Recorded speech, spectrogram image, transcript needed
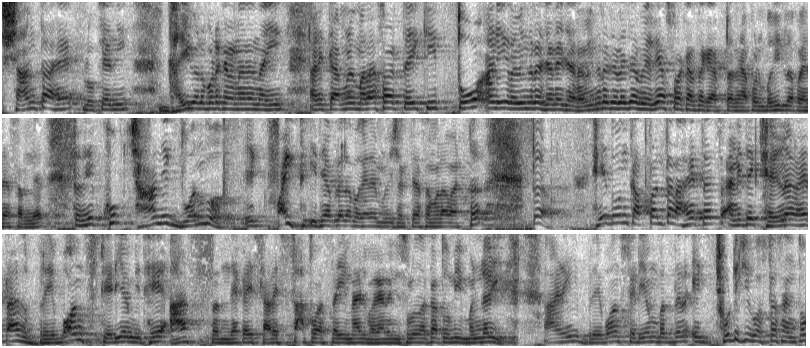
शांत आहे डोक्यानी घाई गडबड करणारा नाही. आणि त्यामुळे मला असं वाटतंय की तो आणि रवींद्र जडेजा रवींद्र जडेजा वेगळ्याच प्रकारचा कॅप्टन आहे आपण बघितलं पहिल्या सामन्यात. तर हे खूप छान एक द्वंद्व एक फाईट इथे आपल्याला बघायला मिळू शकते असं मला वाटतं. तर हे दोन कप्तान तर आहेतच आणि ते खेळणार आहेत आज ब्रेबॉन स्टेडियम इथे. आज संध्याकाळी साडेसात वाजता ही मॅच बघायला विसरू नका तुम्ही मंडळी. आणि ब्रेबॉन स्टेडियमबद्दल एक छोटीशी गोष्ट सांगतो.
